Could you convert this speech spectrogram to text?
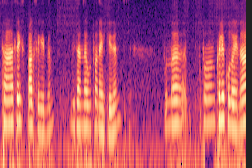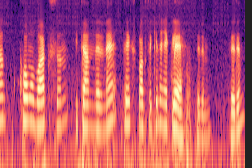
Bir tane text box ekledim. Bir tane de buton ekledim. Bunda butonun klik olayına Como Box'ın itemlerine text box'takini ekle dedim. Dedim.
